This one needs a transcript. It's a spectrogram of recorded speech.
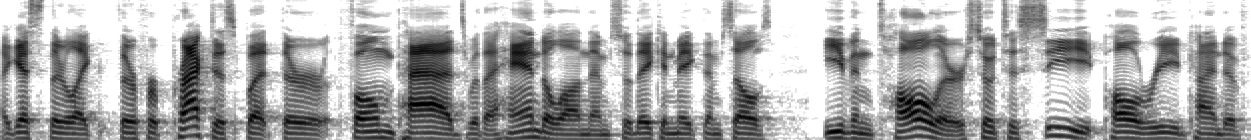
I guess they're like they're for practice but they're foam pads with a handle on them so they can make themselves even taller. So to see Paul Reed kind of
